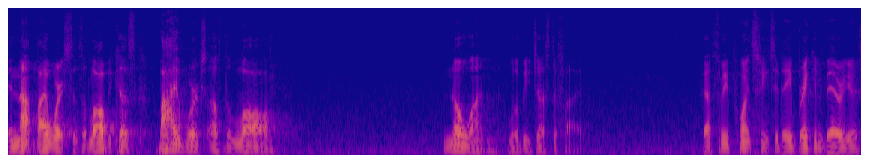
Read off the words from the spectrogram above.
and not by works of the law, because by works of the law, no one will be justified. Got three points for you today breaking barriers.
